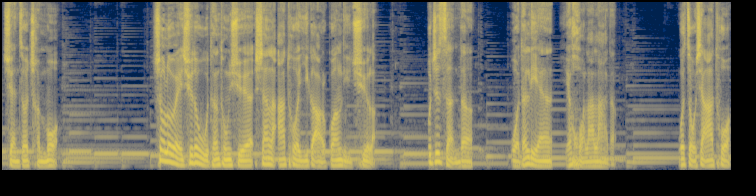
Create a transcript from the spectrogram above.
选择沉默。受了委屈的武藤同学扇了阿拓一个耳光，离去了。不知怎的。我的脸也火辣辣的，我走向阿拓，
